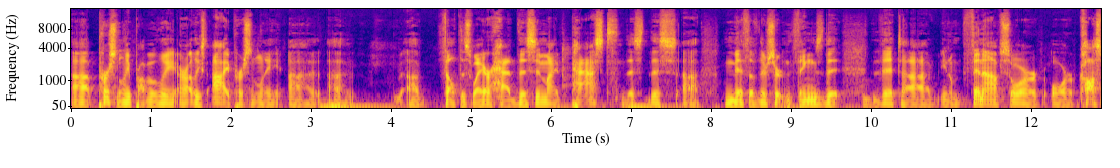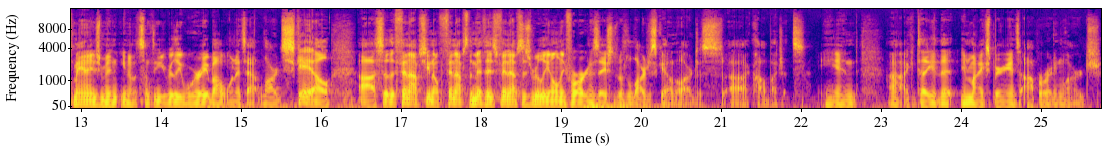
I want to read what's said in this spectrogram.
uh, personally, probably, or at least I personally, uh, uh, felt this way or had this in my past. This this uh, myth of there's certain things that that uh, you know FinOps or or cost management. You know, it's something you really worry about when it's at large scale. Uh, so the FinOps, you know, FinOps. The myth is FinOps is really only for organizations with the largest scale and the largest uh, cloud budgets. And uh, I can tell you that in my experience operating large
